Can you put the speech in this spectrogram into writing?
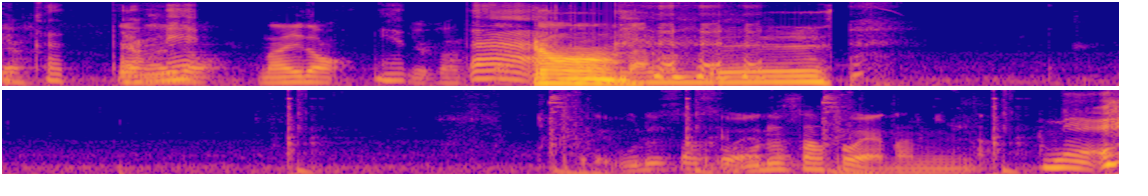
よかった。ねナイドン。やったたよです。うるさそうやなうるさそうやな、みんな。ね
